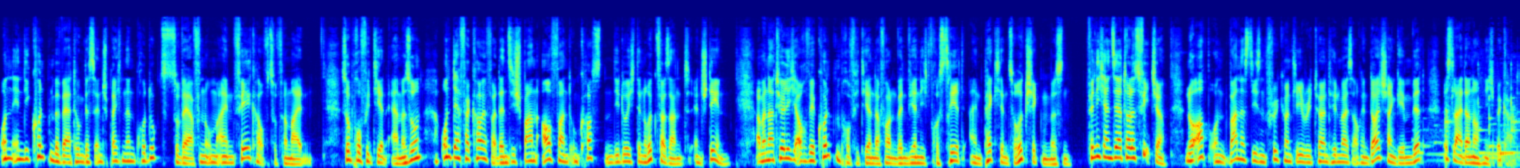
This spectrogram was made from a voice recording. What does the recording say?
und in die Kundenbewertung des entsprechenden Produkts zu werfen, um einen Fehlkauf zu vermeiden. So profitieren Amazon und der Verkäufer, denn sie sparen Aufwand und Kosten, die durch den Rückversand entstehen. Aber natürlich auch wir Kunden profitieren davon, wenn wir nicht frustriert ein Päckchen zurückschicken müssen. Finde ich ein sehr tolles Feature. Nur ob und wann es diesen Frequently Returned Hinweis auch in Deutschland geben wird, ist leider noch nicht bekannt.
